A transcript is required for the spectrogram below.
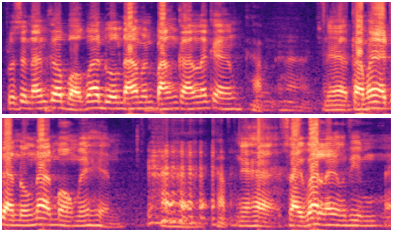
เพราะฉะนั้นก็บอกว่าดวงดาวมันบังกันแล้วกันครับอ่าใช่นะฮะทำให้อาจารย์ดวงนาถมองไม่เห็นครับนะฮะใส่แว่นแล้วบางทีใส่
